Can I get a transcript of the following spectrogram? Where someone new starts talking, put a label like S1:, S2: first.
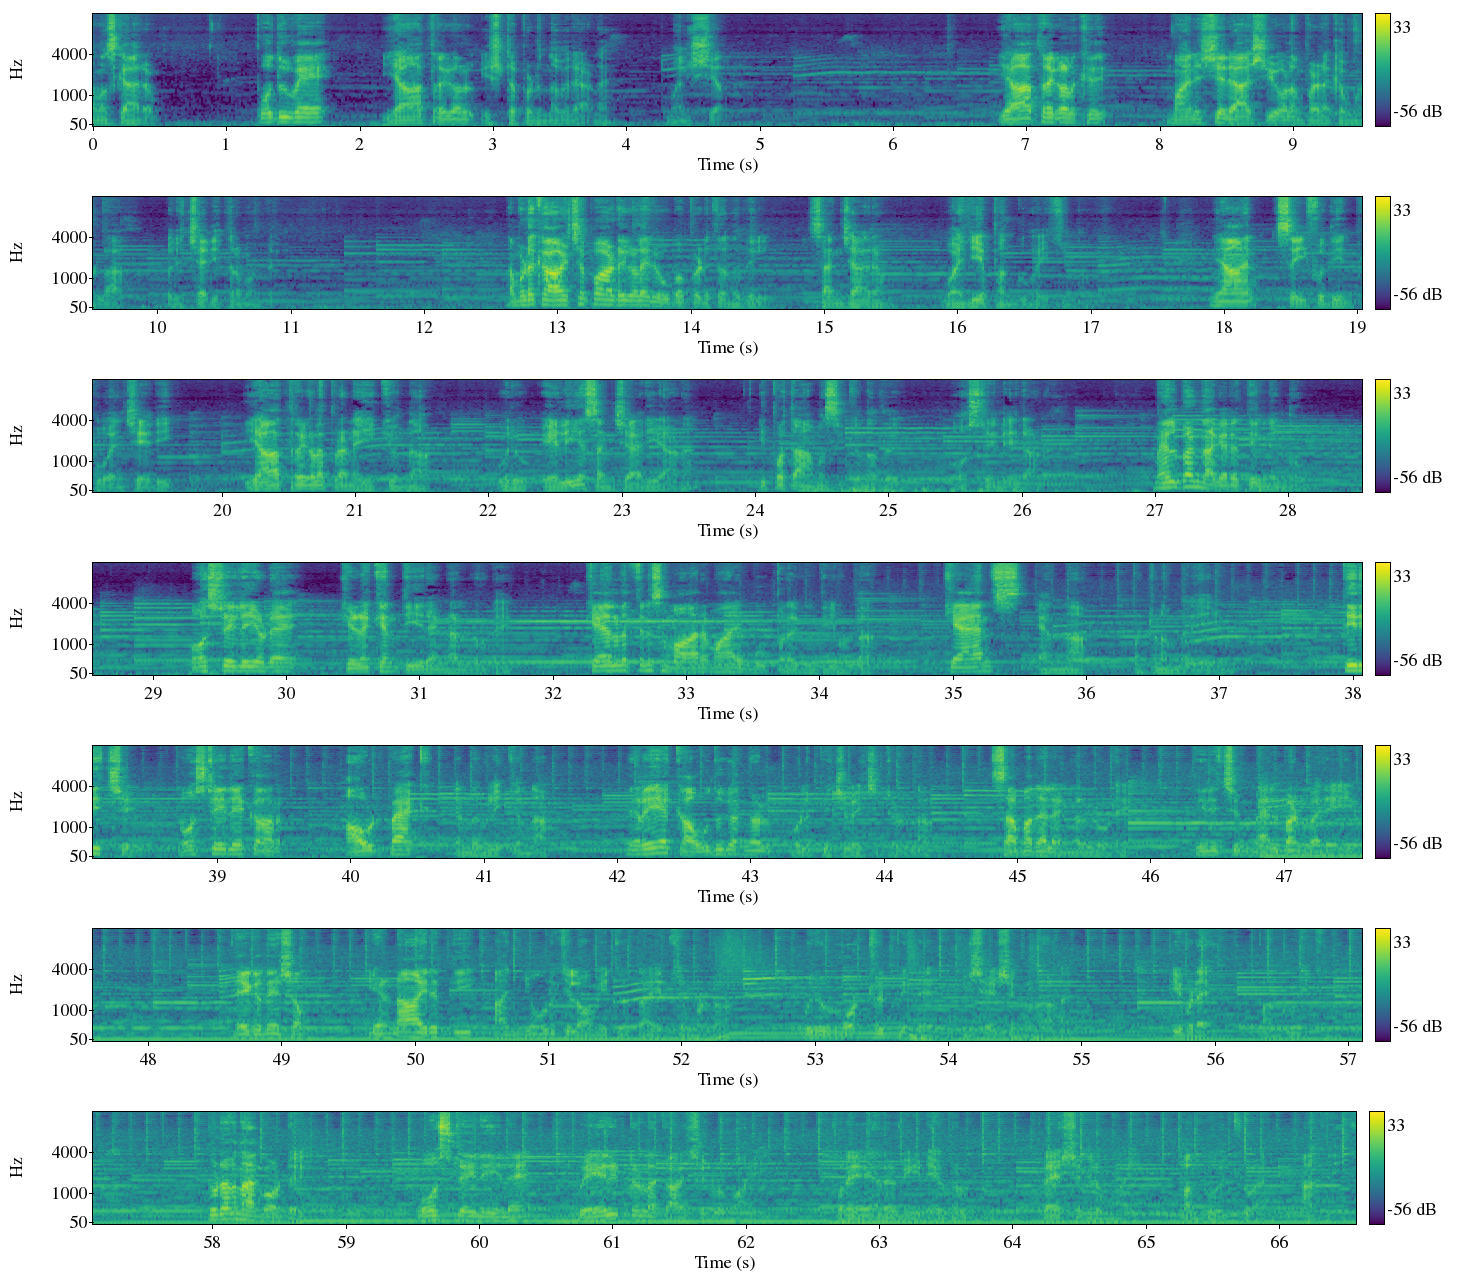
S1: നമസ്കാരം. പൊതുവെ യാത്രകൾ ഇഷ്ടപ്പെടുന്നവരാണ് മനുഷ്യർ. യാത്രകൾക്ക് മനുഷ്യരാശിയോളം പഴക്കമുള്ള ഒരു ചരിത്രമുണ്ട്. നമ്മുടെ കാഴ്ചപ്പാടുകളെ രൂപപ്പെടുത്തുന്നതിൽ സഞ്ചാരം വലിയ പങ്ക് വഹിക്കുന്നു. ഞാൻ സൈഫുദ്ദീൻ പൂവഞ്ചേരി യാത്രകളെ പ്രണയിക്കുന്ന ഒരു എളിയ സഞ്ചാരിയാണ് ഇപ്പോൾ താമസിക്കുന്നത് ഓസ്ട്രേലിയയിലാണ്. മെൽബൺ നഗരത്തിൽ നിന്നും ഓസ്ട്രേലിയയുടെ കിഴക്കൻ തീരങ്ങളിലൂടെ കേരളത്തിന് സമാനമായ ഭൂപ്രകൃതിയുള്ള ക്യാൻസ് എന്ന പട്ടണം വരെയും തിരിച്ച് ഓസ്ട്രേലിയക്കാർ ഔട്ട്ബാക്ക് എന്ന് വിളിക്കുന്ന നിറയെ കൗതുകങ്ങൾ ഒളിപ്പിച്ചു വെച്ചിട്ടുള്ള സമതലങ്ങളിലൂടെ തിരിച്ച് മെൽബൺ വരെയും ഏകദേശം എണ്ണായിരത്തി അഞ്ഞൂറ് കിലോമീറ്റർ ദൈർഘ്യമുള്ള ഒരു റോഡ് ട്രിപ്പിന്റെ വിശേഷങ്ങളാണ് ഇവിടെ പങ്കുവയ്ക്കുന്നത്. തുടർന്ന് അങ്ങോട്ട് ഓസ്ട്രേലിയയിലെ വേറിട്ടുള്ള കാഴ്ചകളുമായി കുറേയേറെ വീഡിയോകൾ പ്രേക്ഷകരുമായി പങ്കുവയ്ക്കുവാൻ ആഗ്രഹിക്കുന്നു.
